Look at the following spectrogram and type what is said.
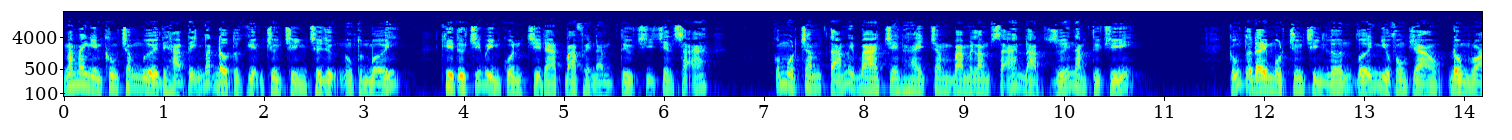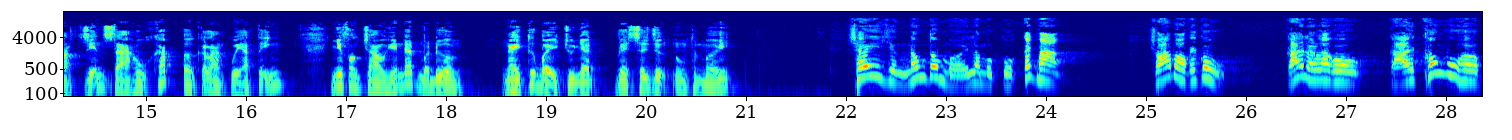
Năm 2010 thì Hà Tĩnh bắt đầu thực hiện chương trình xây dựng nông thôn mới, khi tiêu chí bình quân chỉ đạt 3,5 tiêu chí trên xã. Có 183 trên 235 xã đạt dưới 5 tiêu chí. Cũng từ đây một chương trình lớn với nhiều phong trào đồng loạt diễn ra hầu khắp ở các làng quê Hà Tĩnh, như phong trào hiến đất mở đường, ngày thứ Bảy Chủ nhật về xây dựng nông thôn mới. Xây dựng nông thôn mới là một cuộc cách mạng, xóa bỏ cái cũ, cái là là gồ, cái không phù hợp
